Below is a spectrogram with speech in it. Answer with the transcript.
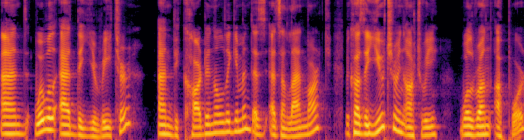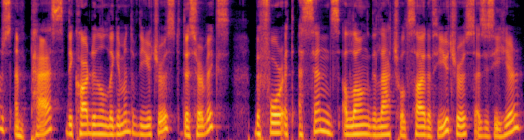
And we will add the ureter and the cardinal ligament as, as a landmark because the uterine artery will run upwards and pass the cardinal ligament of the uterus to the cervix before it ascends along the lateral side of the uterus, as you see here,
